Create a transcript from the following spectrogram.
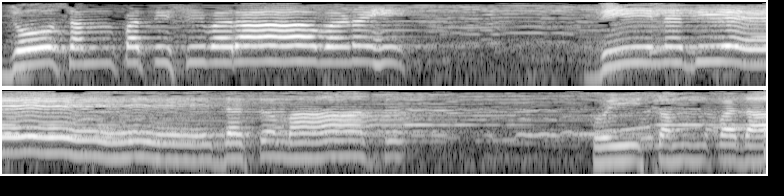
जो संपत्ति शिव रावण ही दीन दिए दस मास, कोई संपदा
